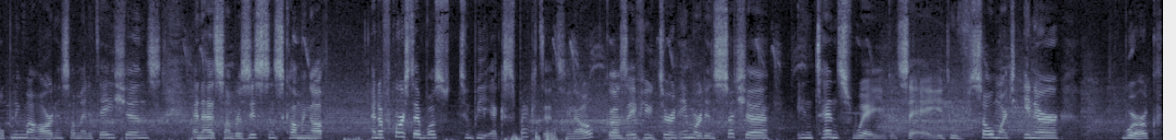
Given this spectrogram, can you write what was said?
opening my heart in some meditations, and I had some resistance coming up. And of course, that was to be expected, you know, because if you turn inward in such a intense way, you could say. You do so much inner work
